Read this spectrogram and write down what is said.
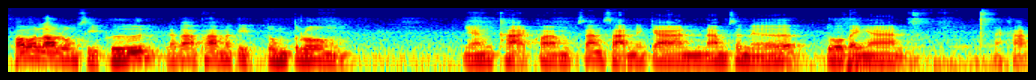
เพราะว่าเราลงสีพื้นแล้วก็เอาผ้ามาติดตรงๆ ยังขาดความสร้างสรรค์ในการนำเสนอตัวใบงานนะครับ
